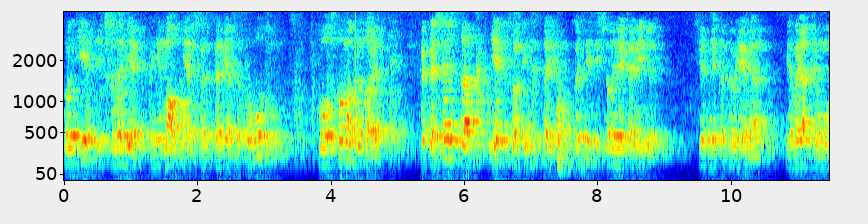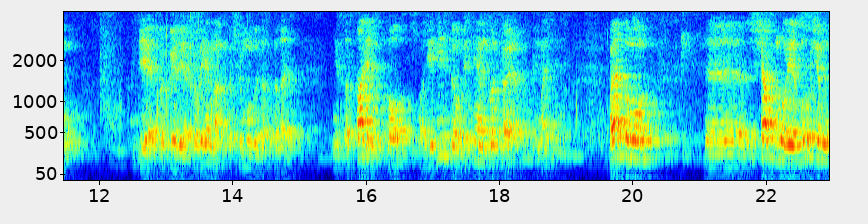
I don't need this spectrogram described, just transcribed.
то если человек принимал несколько лет эту воду, то что наблюдается? Прекращается некотором виде старение. То есть если человека видит через некоторое время и говорят ему, где вы были это время, почему вы, так сказать, не составились, то единственное объясняем только это, понимаете? Поэтому э, сейчас многие, в общем,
